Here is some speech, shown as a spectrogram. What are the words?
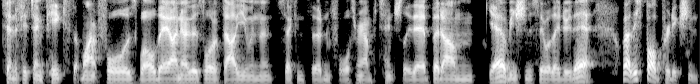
ten to fifteen picks that might fall as well. There, I know there's a lot of value in the second, third, and fourth round potentially there. But um, yeah, it'll be interesting to see what they do there. Well, this bold prediction?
